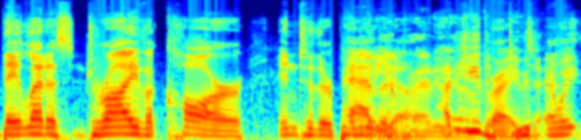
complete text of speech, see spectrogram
They let us drive a car into their patio. Into their patio. Right. And we,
